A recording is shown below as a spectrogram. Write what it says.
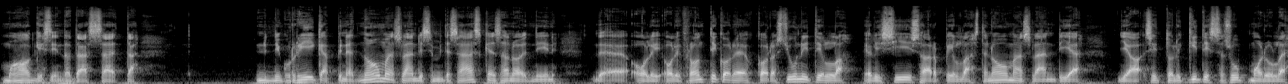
maagisinta tässä, että nyt niin kuin recappin, että No Man's Landissa, mitä sä äsken sanoit, niin oli, oli fronttikoode, joka koodasi Unitilla, eli C-Sharpilla sitä No Man's Landia, ja sitten oli Gitissä submodulle,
